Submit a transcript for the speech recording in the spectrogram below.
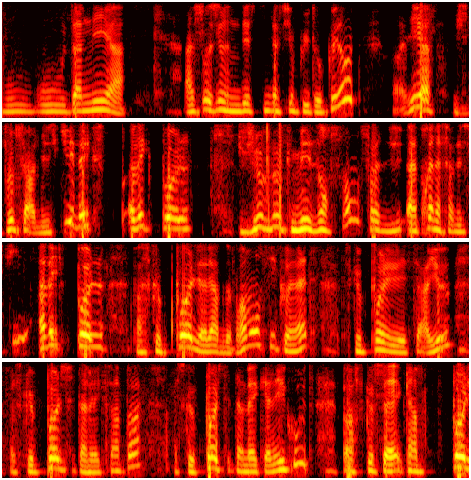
vous, vous amener à, à choisir une destination plutôt que l'autre, on va dire, je peux faire du ski avec, Paul. Je veux que mes enfants apprennent à faire du ski avec Paul. Parce que Paul a l'air de vraiment s'y connaître, parce que Paul est sérieux, parce que Paul c'est un mec sympa, parce que Paul c'est un mec à l'écoute, parce que c'est qu'un Paul,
